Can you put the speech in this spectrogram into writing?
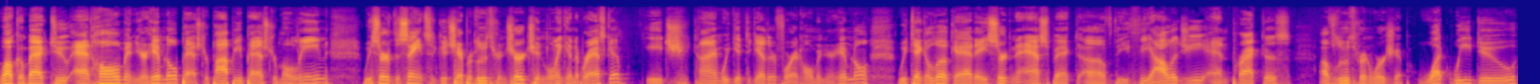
Welcome back to At Home in your hymnal, Pastor Poppy, Pastor Moline. We serve the saints at Good Shepherd Lutheran Church in Lincoln, Nebraska. Each time we get together for At Home in Your Hymnal, we take a look at a certain aspect of the theology and practice of Lutheran worship, what we do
